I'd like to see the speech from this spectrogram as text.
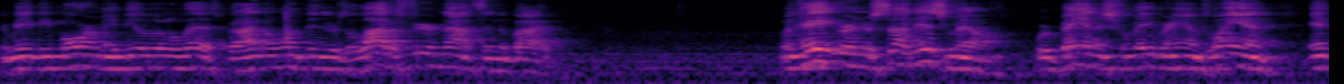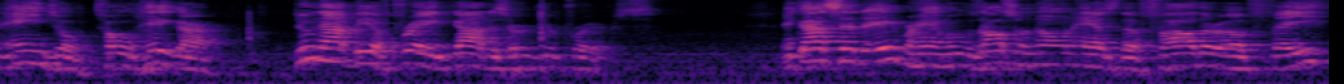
There may be more, maybe a little less, but I know one thing, there's a lot of fear nots in the Bible. When Hagar and her son Ishmael were banished from Abraham's land, an angel told Hagar, do not be afraid, God has heard your prayers. And God said to Abraham, who was also known as the father of faith,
